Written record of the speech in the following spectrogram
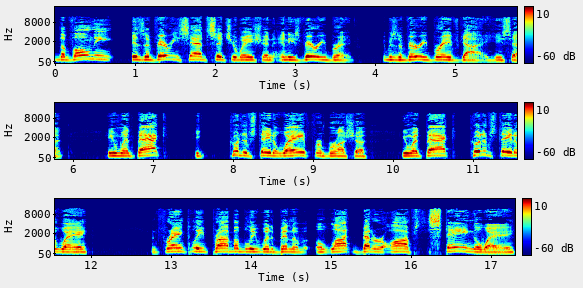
Navalny is a very sad situation, and he's very brave. He was a very brave guy, he said. He went back. He could have stayed away from Russia. He went back, could have stayed away, and frankly, probably would have been a, a lot better off staying away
